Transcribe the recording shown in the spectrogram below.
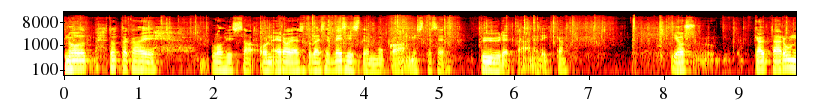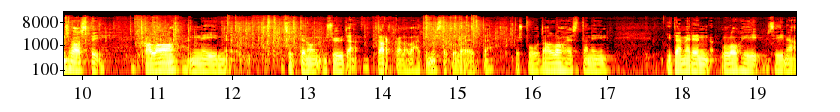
No totta kai lohissa on eroja, se tulee sen vesistön mukaan, mistä se pyydetään. Eli jos käyttää runsaasti kalaa, niin sitten on syytä tarkkailla vähän, että mistä tulee. Että jos puhutaan lohesta, niin Itämeren lohi siinä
